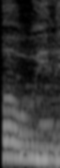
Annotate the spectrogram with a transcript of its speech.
où il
